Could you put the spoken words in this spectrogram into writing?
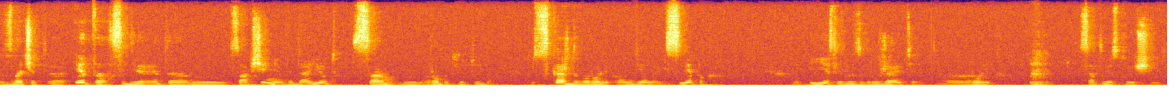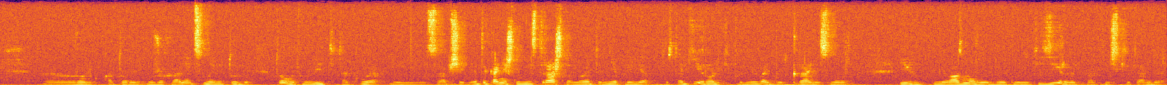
Значит, э, это, это сообщение выдает сам робот YouTube. То есть с каждого ролика он делает слепок. И если вы загружаете э, ролик, соответствующий э, ролику, который уже хранится на YouTube, то вот вы видите такое сообщение. Это, конечно, не страшно, но это неприятно. То есть такие ролики продвигать будет крайне сложно. Их невозможно будет монетизировать практически и так далее.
